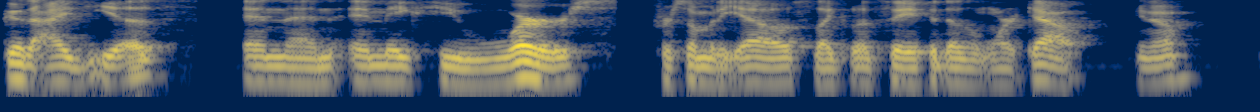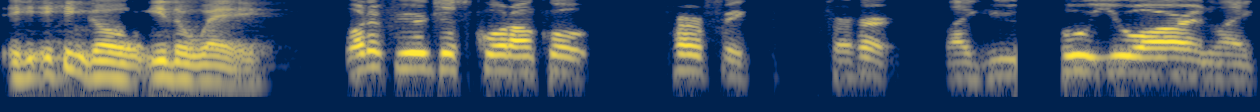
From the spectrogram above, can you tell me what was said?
good ideas, and then it makes you worse for somebody else. Like, let's say if it doesn't work out, you know, it, it can go either way. What if you're just quote unquote perfect for her? Like you, who you are, and like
